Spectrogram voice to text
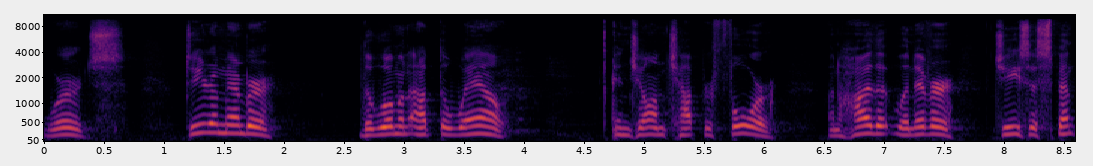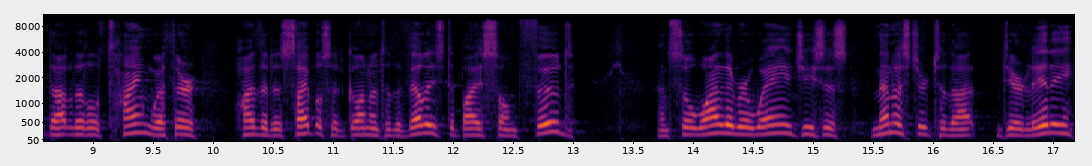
words. Do you remember the woman at the well in John chapter 4 and how that whenever Jesus spent that little time with her, how the disciples had gone into the village to buy some food. And so while they were away, Jesus ministered to that dear lady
